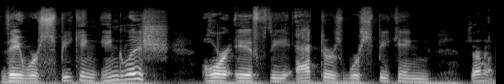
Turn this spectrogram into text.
they were speaking English or if the actors were speaking German.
